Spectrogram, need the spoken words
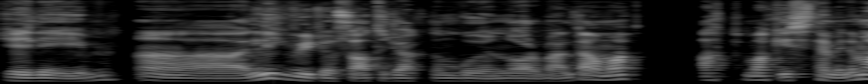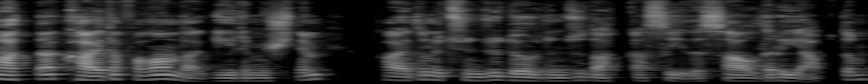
geleyim. Aa, lig videosu atacaktım bugün normalde ama atmak istemedim. Hatta kayda falan da girmiştim. Kaydın 3. 4. dakikasıydı. Saldırı yaptım.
